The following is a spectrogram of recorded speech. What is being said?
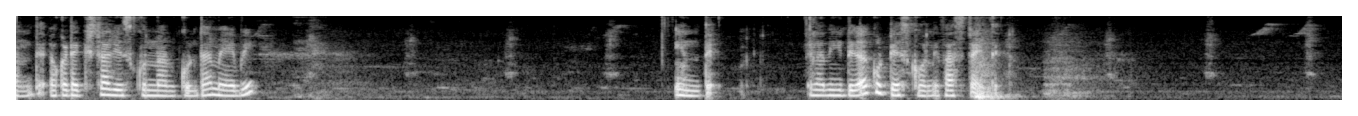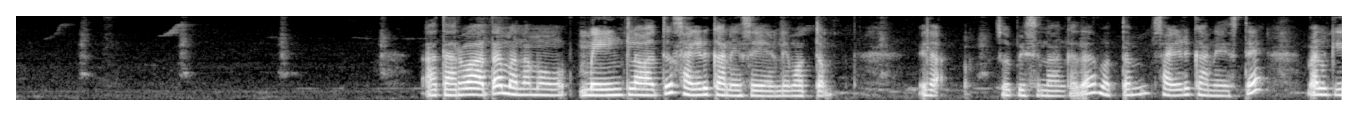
అంతే ఒకటి ఎక్స్ట్రా తీసుకున్నా అనుకుంటా మేబీ. ఇంతే. ఇలా నీట్గా కుట్టేసుకోండి ఫస్ట్ అయితే. ఆ తర్వాత మనము మెయిన్ క్లాత్ సైడ్ కనేసేయండి మొత్తం. ఇలా చూపిస్తున్నాం కదా మొత్తం సైడ్కి అనేస్తే మనకి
